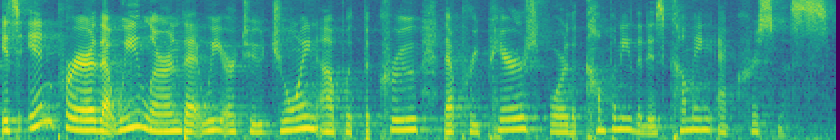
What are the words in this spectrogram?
it's in prayer that we learn that we are to join up with the crew that prepares for the company that is coming at Christmas.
